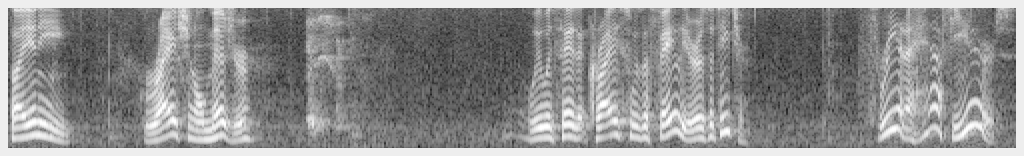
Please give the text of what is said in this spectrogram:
By any rational measure, we would say that Christ was a failure as a teacher. Three and a half years.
